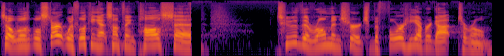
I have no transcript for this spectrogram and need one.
So we'll, we'll start with looking at something Paul said to the Roman church before he ever got to Rome.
